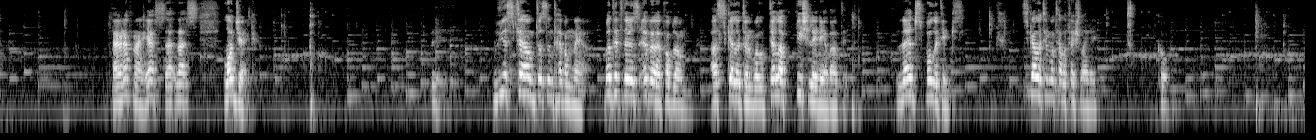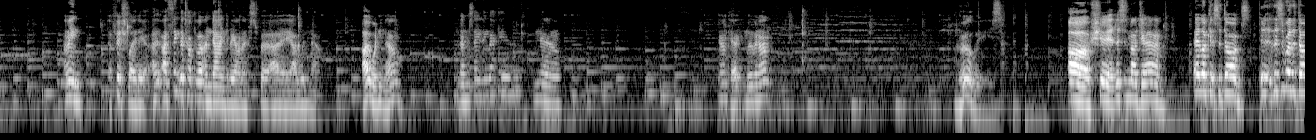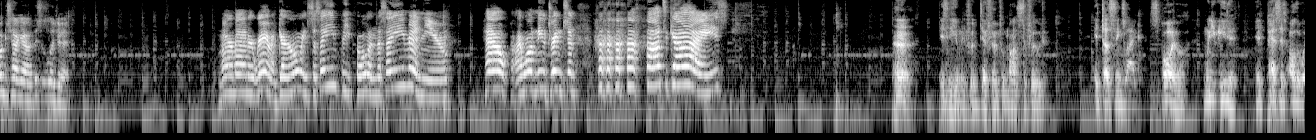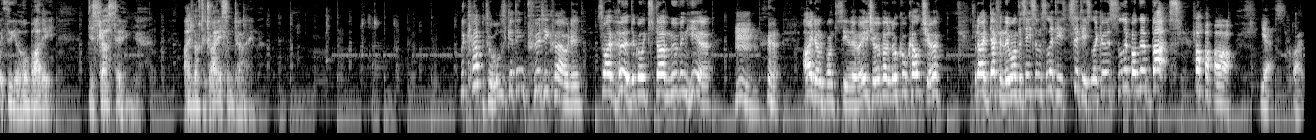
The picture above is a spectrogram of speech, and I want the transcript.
Fair enough, mate. Yes, that, that's logic. This town doesn't have a mayor, but if there's ever a problem, a skeleton will tell a fish lady about it. That's politics. Skeleton will tell a fish lady. Cool. I mean, a fish lady. I, I think they're talking about Undyne to be honest, but I, I wouldn't know. I wouldn't know. Did I miss anything back here? No. Okay, moving on. Grillby's. Oh shit, this is my jam. Hey look, it's the dogs. This is where the dogs hang out. This is legit. No matter where I go, it's the same people and the same menu. Help! I want new drinks and hot guys. Huh. Isn't human food different from monster food? It does things like spoil, and when you eat it, it passes all the way through your whole body. Disgusting. I'd love to try it sometime. The capital's getting pretty crowded, so I've heard they're going to start moving here. Hmm. I don't want to see the erasure of our local culture, but I definitely want to see some slitty city slickers slip on their butts. Ha ha ha. Yes, quite.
